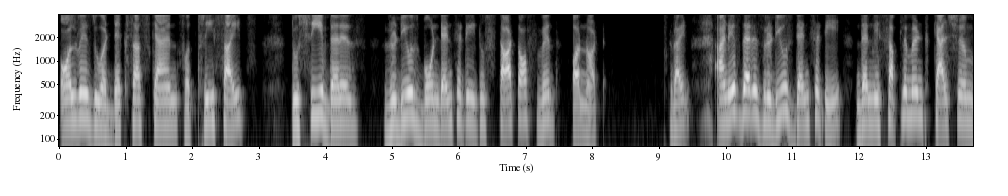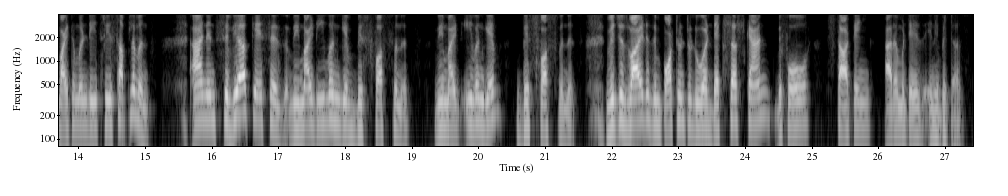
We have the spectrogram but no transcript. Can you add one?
always do a DEXA scan for three sites to see if there is reduced bone density to start off with or not right? And if there is reduced density then we supplement calcium vitamin d3 supplements. And in severe cases we might even give bisphosphonates. We might even give bisphosphonates, which is why it is important to do a DEXA scan before starting aromatase inhibitors.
